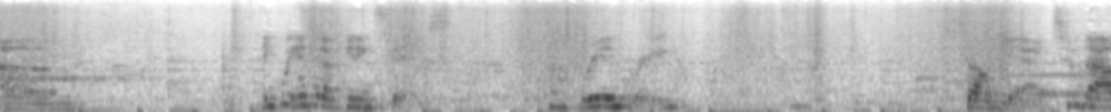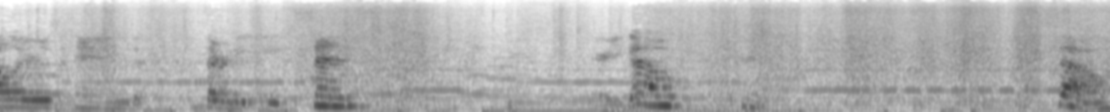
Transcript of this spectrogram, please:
um, I think we ended up getting six. Um, three and three. So yeah, two dollars and thirty-eight cents. There you go. So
